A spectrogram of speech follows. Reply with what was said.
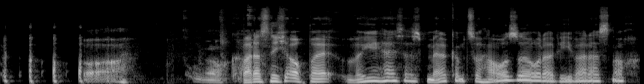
Oh. Oh. War das nicht auch bei, wie heißt das, Malcolm zu Hause oder wie war das noch?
